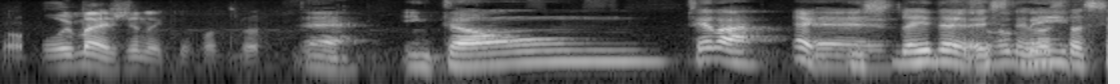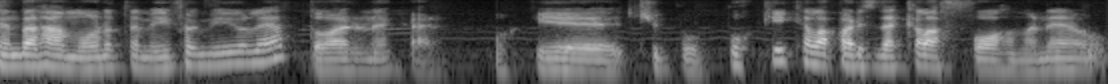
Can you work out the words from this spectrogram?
Ou, ou imagina que encontrou. é. Então, sei lá. É, isso daí, da- esse negócio bem. da cena da Ramona também foi meio aleatório, né, cara? Porque, tipo, por que, que ela aparece daquela forma, né? O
